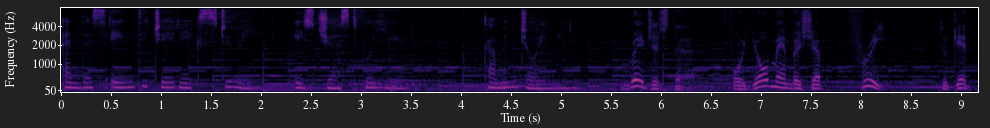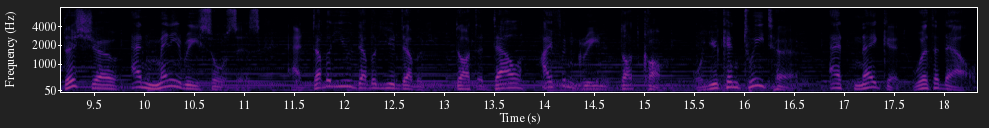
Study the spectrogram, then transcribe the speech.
and this empty chair next to me is just for you. Come and join me. Register for your membership free to get this show and many resources at www.adele-green.com or you can tweet her at naked with Adele.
